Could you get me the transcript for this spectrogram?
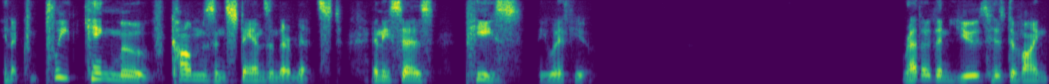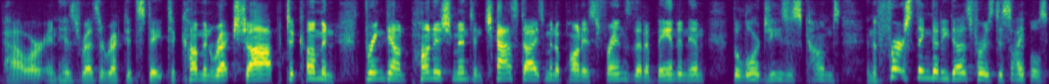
in a complete king move, comes and stands in their midst. And he says, Peace be with you rather than use his divine power in his resurrected state to come and wreck shop, to come and bring down punishment and chastisement upon his friends that abandon him, the Lord Jesus comes. And the first thing that he does for his disciples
